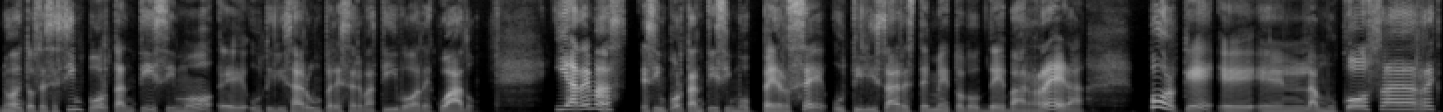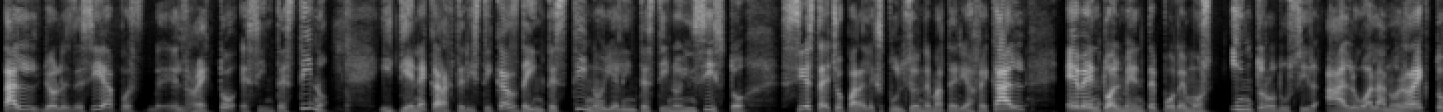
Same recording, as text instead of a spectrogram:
¿No? Entonces es importantísimo eh, utilizar un preservativo adecuado. Y además es importantísimo per se utilizar este método de barrera porque eh, en la mucosa rectal, yo les decía, pues el recto es intestino y tiene características de intestino y el intestino, insisto, si está hecho para la expulsión de materia fecal, eventualmente podemos introducir algo al ano recto,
